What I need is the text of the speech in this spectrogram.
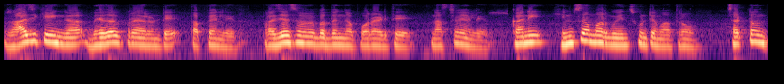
రాజకీయంగా భేదాభిప్రాయాలుంటే తప్పేం లేదు. ప్రజాస్వామ్యబద్ధంగా పోరాడితే నష్టమేం లేదు. కానీ హింసా మార్గం ఎంచుకుంటే మాత్రం చట్టం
